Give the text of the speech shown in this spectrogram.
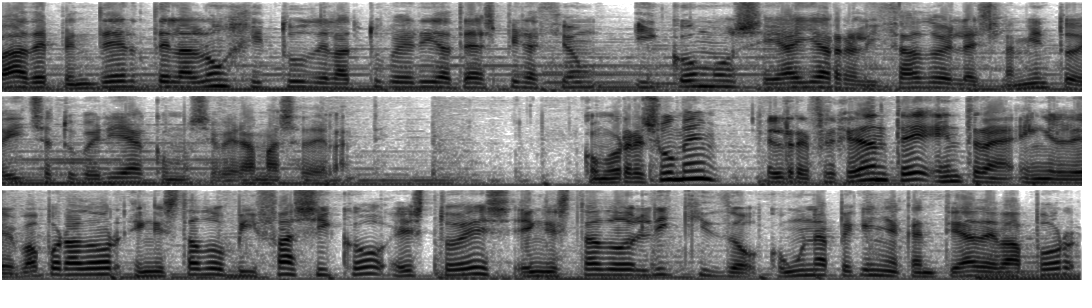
va a depender de la longitud de la tubería de aspiración y cómo se haya realizado el aislamiento de dicha tubería como se verá más adelante. Como resumen, el refrigerante entra en el evaporador en estado bifásico, esto es, en estado líquido con una pequeña cantidad de vapor.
